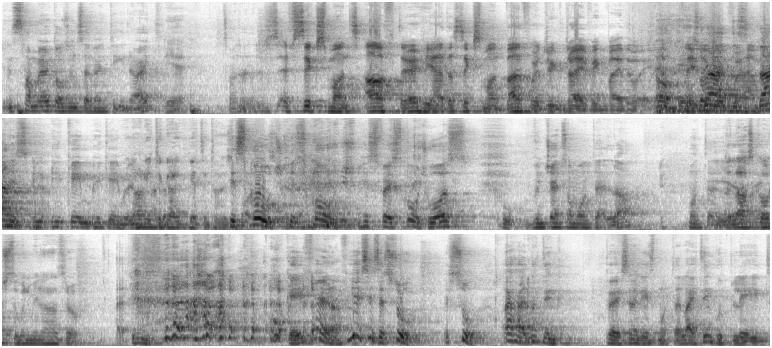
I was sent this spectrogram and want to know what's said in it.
in summer 2017, right? Yeah. Six months after he had a six-month ban for drink driving, by the way. okay, so had this ban. His, he, he came. He came. We don't need to at go, get into his. His morals. coach, his coach, his first coach was who? Vincenzo Montella. Montella. The last coach to win Milan trophy. Okay, fair enough. Yes, yes, it's true. It's true. I had nothing personal against Montella. I think we played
